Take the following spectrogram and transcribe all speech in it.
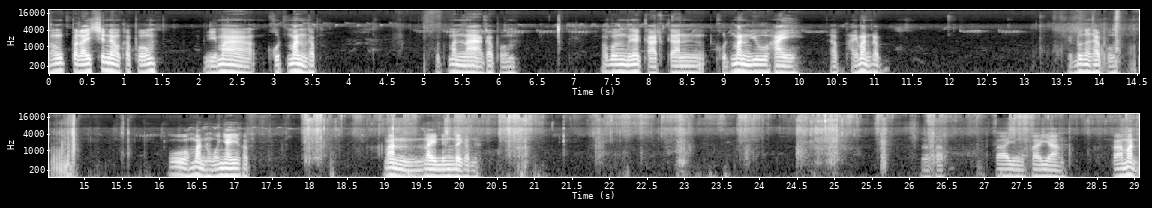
น้องปลาไหลชแนลครับผมดีมาขุดมันครับ ขุดมันนาครับผม มาเบิ่งบรรยากาศการขุดมันอยู่ไฮครับไฮมันครับไปเบิ่งกันครับผม โอ้มันหัวใหญ่ครับ มันไรหนึ่งเลยครับเนี่ยนะครับปลายังปลายางปลามัน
